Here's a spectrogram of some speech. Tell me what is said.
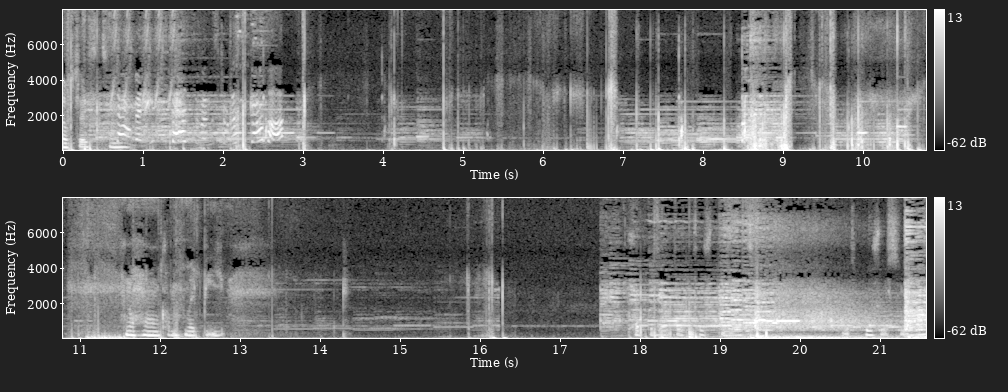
Auf 16. So many specimens to discover. Nochmal ein Kampf mit B. Ich hab gesagt, ich push die jetzt. Ich sie. an.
